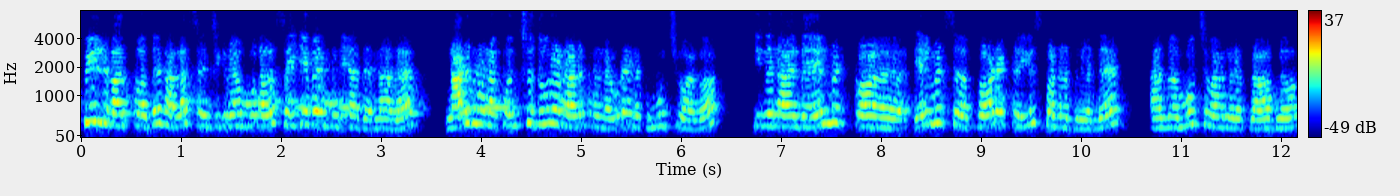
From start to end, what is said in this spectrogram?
ஃபீல்டு ஒர்க் வந்து நல்லா செஞ்சுக்கிறேன். உங்களால செய்யவே முடியாது என்னால. நடக்கணும்னா கொஞ்சம் தூரம் நடக்கணும்னா கூட எனக்கு மூச்சு வாங்கும். இது நான் இந்த ஹெல்மெட் ஹெல்மெட்ஸ் ப்ராடக்ட் யூஸ் பண்றதுல இருந்து அந்த மூச்சு வாங்குற ப்ராப்ளம்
